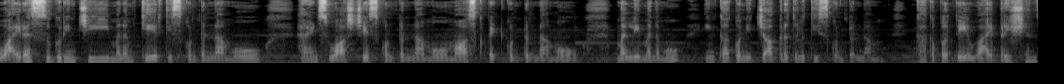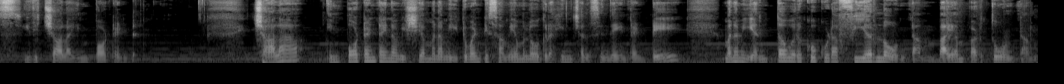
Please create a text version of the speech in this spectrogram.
వైరస్ గురించి మనం కేర్ తీసుకుంటున్నాము హ్యాండ్స్ వాష్ చేసుకుంటున్నాము మాస్క్ పెట్టుకుంటున్నాము మళ్ళీ మనము ఇంకా కొన్ని జాగ్రత్తలు తీసుకుంటున్నాం. కాకపోతే వైబ్రేషన్స్ ఇది చాలా ఇంపార్టెంట్ చాలా ఇంపార్టెంట్ అయిన విషయం మనం ఇటువంటి సమయంలో గ్రహించాల్సింది ఏంటంటే మనం ఎంతవరకు కూడా ఫియర్లో ఉంటాం భయం పడుతూ ఉంటాం.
